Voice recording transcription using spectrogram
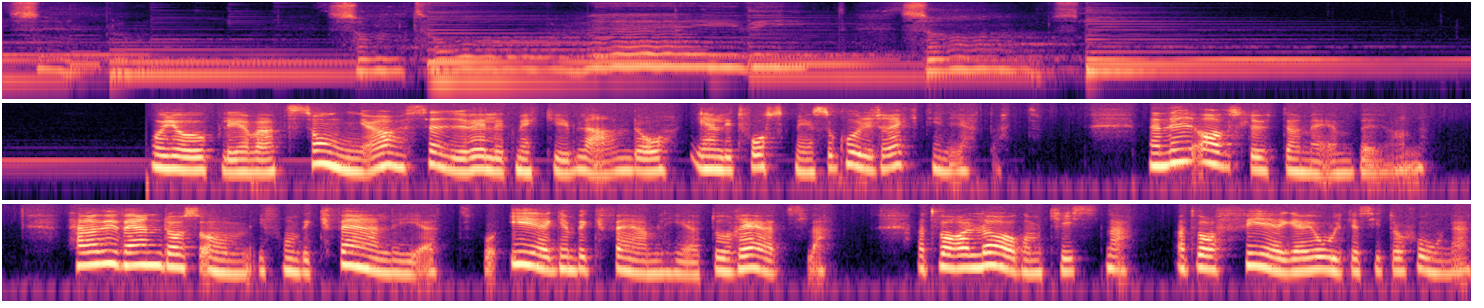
Jesu blod som tvår mig vit som snö Och jag upplever att sånger säger väldigt mycket ibland och enligt forskning så går det direkt in i hjärtat. Men vi avslutar med en bön. Herre, vi vänder oss om ifrån bekvämlighet, vår egen bekvämlighet och rädsla. Att vara lagom kristna, att vara fega i olika situationer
